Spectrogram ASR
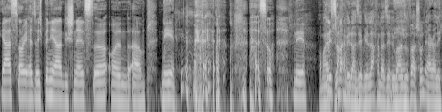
Ja, sorry, also ich bin ja die Schnellste und ähm, nee. also, nee. Aber jetzt lachen wir da sehr, wir lachen da sehr rüber. Also es war schon ärgerlich.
